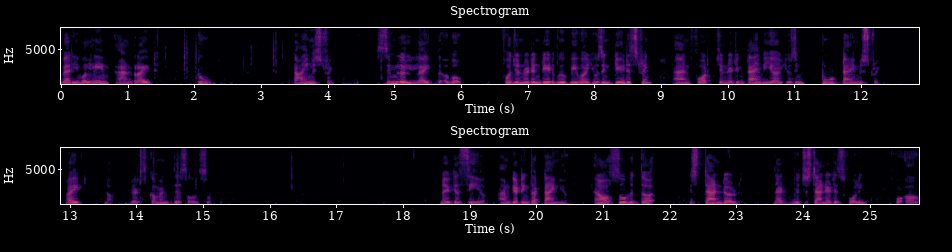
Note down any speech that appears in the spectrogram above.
variable name and write to time string. Similarly like the above for generating date we were using date string and for generating time we are using to time string right? Now let's comment this also. Now you can see here i'm getting the time here. And also with the standard that which standard is falling for uh,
